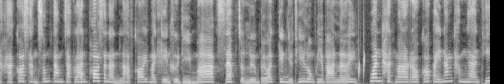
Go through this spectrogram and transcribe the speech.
นะคะ ก็สั่งส้มตำจากร้านพ่อสนั่นลาบก้อยมากินคือดีมาก แซ่บจนลืมไปว่ากินอยู่ที่โรงพยาบาลเลยวันถัดมาเราก็ไปนั่งทำงานที่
